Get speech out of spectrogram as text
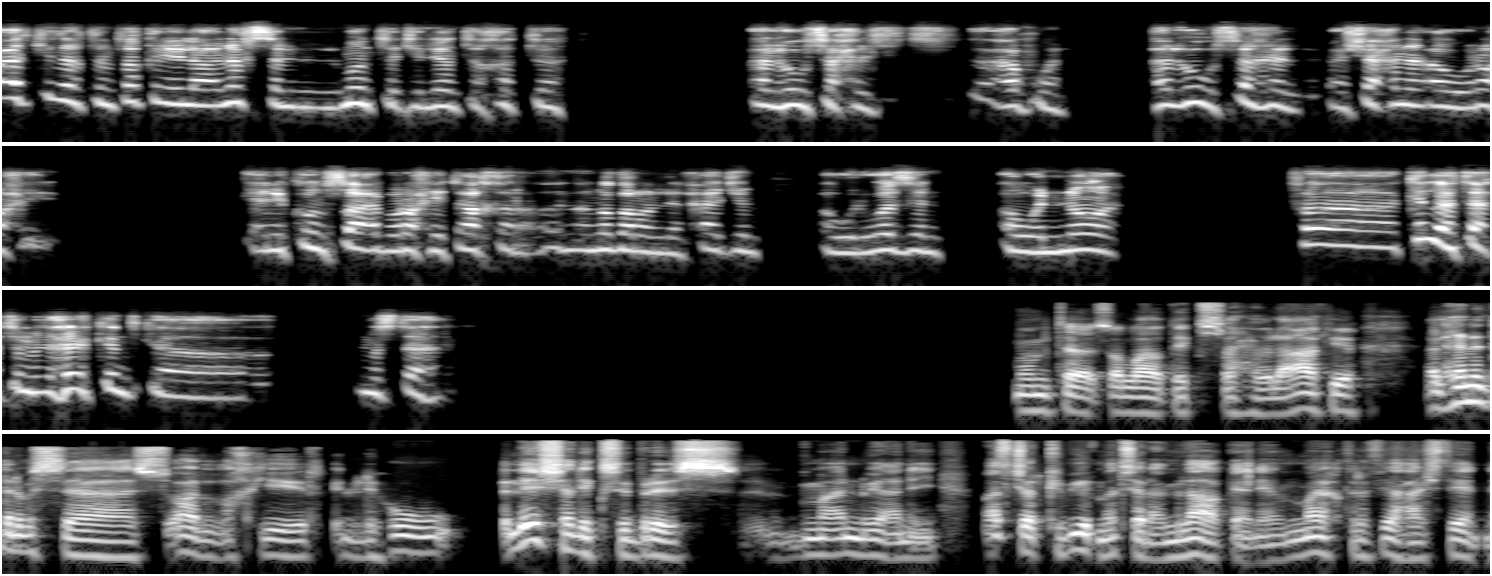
بعد كذا تنتقل إلى نفس المنتج اللي أنت أخذته. هل هو سهل؟ عفوا. هل هو سهل شحنه أو راح يعني يكون صعب وراح يتأخر نظرا للحجم أو الوزن أو النوع؟ فكلها تعتمد عليك أنت كمستهلك. ممتاز. الله يعطيك الصحة والعافية. الحين عندنا بس السؤال الأخير اللي هو ليش علي اكسبريس بما إنه يعني متجر كبير متجر عملاق يعني ما يختلف فيه حاجتين.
